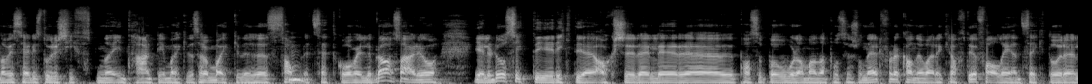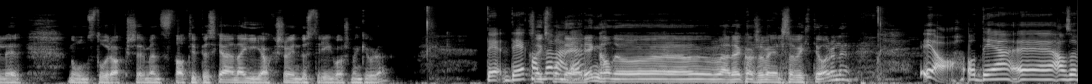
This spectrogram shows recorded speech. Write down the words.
når vi ser de store skiftene internt i markedet. Selv om markedet samlet sett går veldig bra, så det jo, gjelder det å sitte i riktige aksjer eller passe på hvordan man er posisjonert. For det kan jo være kraftige fall i én sektor eller noen store aksjer, mens da typisk er energiaksjer og industri går som en kule. Det, det kan så eksponering kan jo øh, være kanskje vel så viktig i år, eller? Ja, og det eh, Altså,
